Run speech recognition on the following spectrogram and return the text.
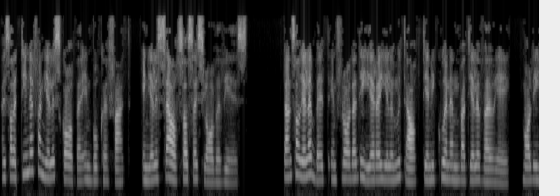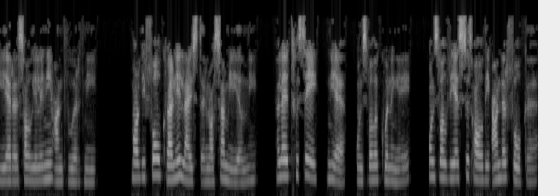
Hij zal het tiende van jullie skapen en bokken vat, en jullie zelf zal zijn slaven wees. Dan zal jullie bid en vrouw dat die Heere jullie moet helpen tegen die koning wat jullie wil hee maar die Heere sal jullie niet antwoord nie. Maar die volk wil nie luister na Samuel nie. Hulle het gesê, nee, ons wil een koning hee, ons wil wees soos al die ander volken.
